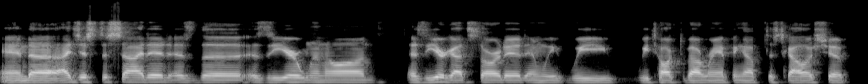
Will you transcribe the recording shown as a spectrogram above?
and uh, I just decided as the as the year went on, as the year got started, and we we we talked about ramping up the scholarship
